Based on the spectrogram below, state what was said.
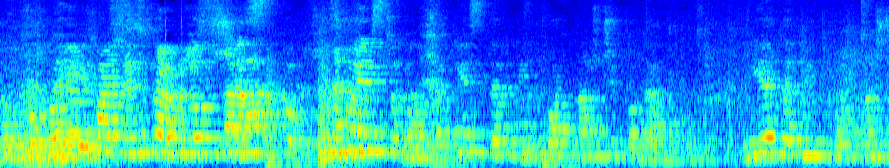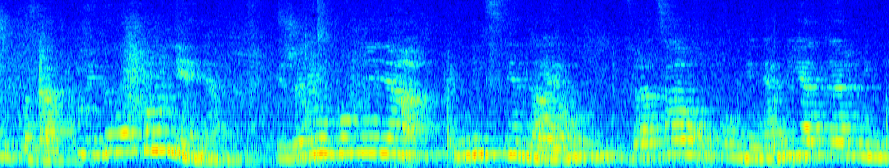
bo tutaj powiem Państwu tak, no wszystko, wszystko jest co no, tak jest termin płatności podatku. Mija termin płatności podatku i idą upomnienia. Jeżeli upomnienia nic nie dają, wracają upomnienia, mija termin,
